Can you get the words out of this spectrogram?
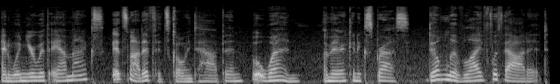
And when you're with Amex, it's not if it's going to happen, but when. American Express. Don't live life without it.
